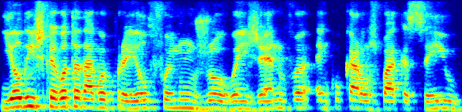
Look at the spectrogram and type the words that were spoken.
E ele diz que a gota d'água para ele foi num jogo em Génova em que o Carlos Baca saiu,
